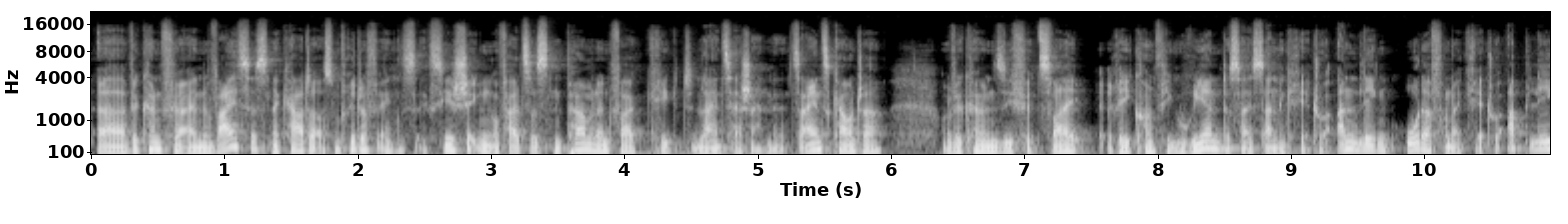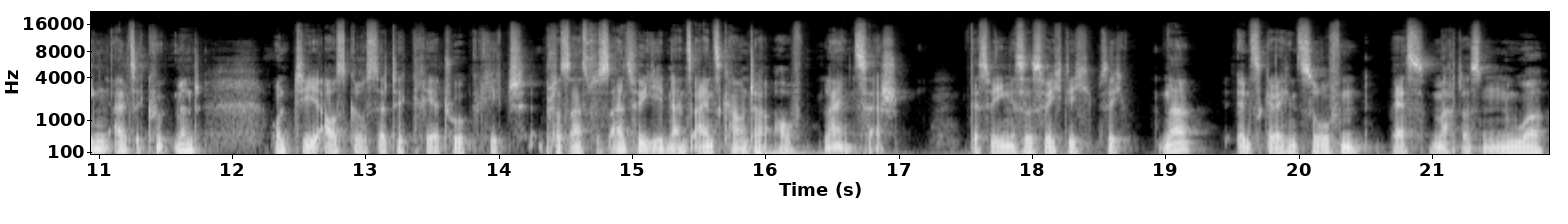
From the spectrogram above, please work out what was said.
Äh, wir können für ein weißes eine Karte aus dem Friedhof ins Exil schicken und falls es ein Permanent war, kriegt Lion Sash einen 1-Counter und wir können sie für zwei rekonfigurieren, das heißt eine Kreatur anlegen oder von der Kreatur ablegen als Equipment und die ausgerüstete Kreatur kriegt plus 1 plus 1 für jeden 1-1-Counter auf Lion Sash. Deswegen ist es wichtig, sich ne, ins Gedächtnis zu rufen, Bess macht das nur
